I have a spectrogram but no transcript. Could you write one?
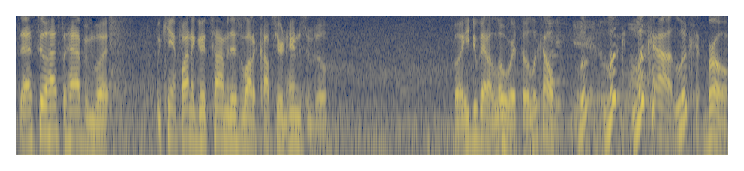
that still has to happen, but we can't find a good time, and there's a lot of cops here in Hendersonville. But he do gotta lower it though. Look how look look look how look bro.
